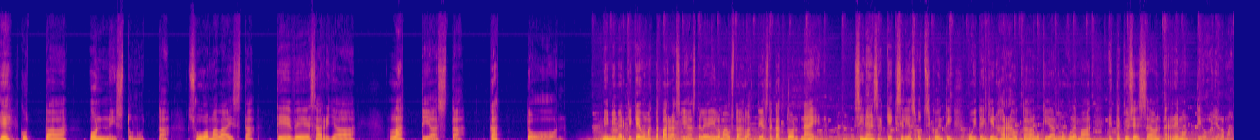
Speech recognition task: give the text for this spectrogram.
hehkuttaa onnistunutta suomalaista TV-sarjaa lattiasta kattoon. Nimimerkki kehumatta paras ihastelee ilmausta lattiasta kattoon näin. Sinänsä kekseliäs otsikointi kuitenkin harhauttaa lukijan luulemaan, että kyseessä on remonttiohjelma.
